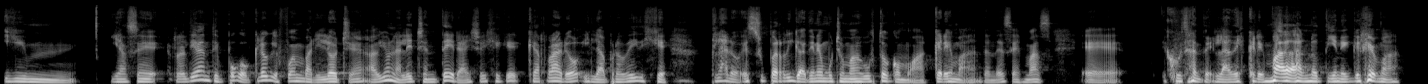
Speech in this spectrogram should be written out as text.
Y, mm, y hace relativamente poco, creo que fue en Bariloche, había una leche entera y yo dije, qué, qué raro, y la probé y dije, claro, es súper rica, tiene mucho más gusto como a crema, ¿entendés? Es más, eh, justamente, la descremada no tiene crema.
